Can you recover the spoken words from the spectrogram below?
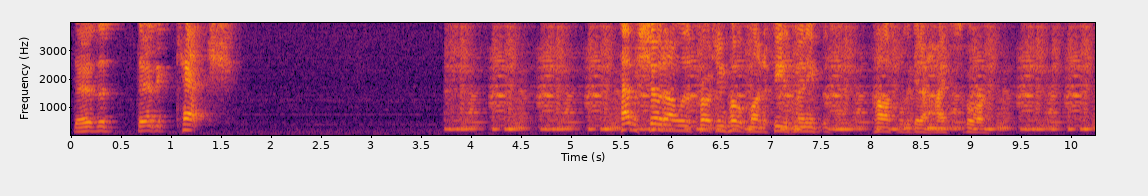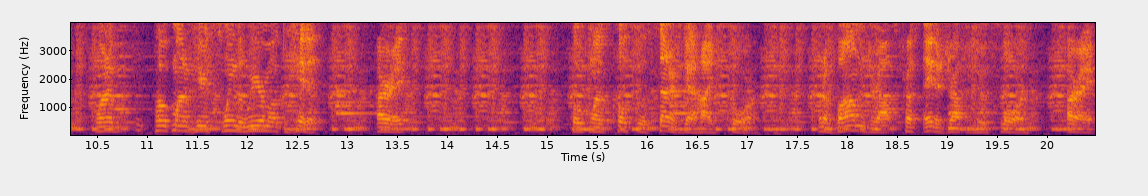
There's a there's a catch. Have a showdown with approaching Pokemon. to Defeat as many as possible to get a high score. When a Pokemon appears, swing the Wii remote to hit it. Alright. Pokemon is close to the center to get a high score. When a bomb drops, press A to drop it to the floor. Alright.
